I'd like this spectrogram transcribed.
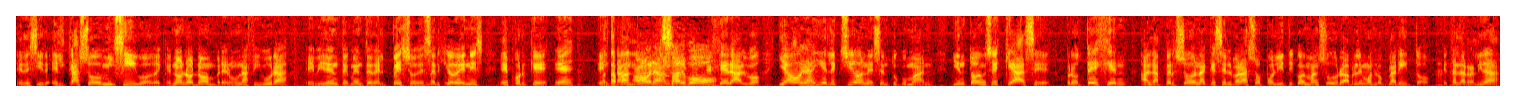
es decir, el caso omisivo de que no lo nombren una figura evidentemente del peso de Sergio Denis es porque ¿eh? Están. Ahora, salvo- proteger algo y ahora Sí. hay elecciones en Tucumán. Y entonces, ¿qué hace? Protegen a la persona que es el brazo político de Mansur. Hablemoslo clarito. Esta es la realidad.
